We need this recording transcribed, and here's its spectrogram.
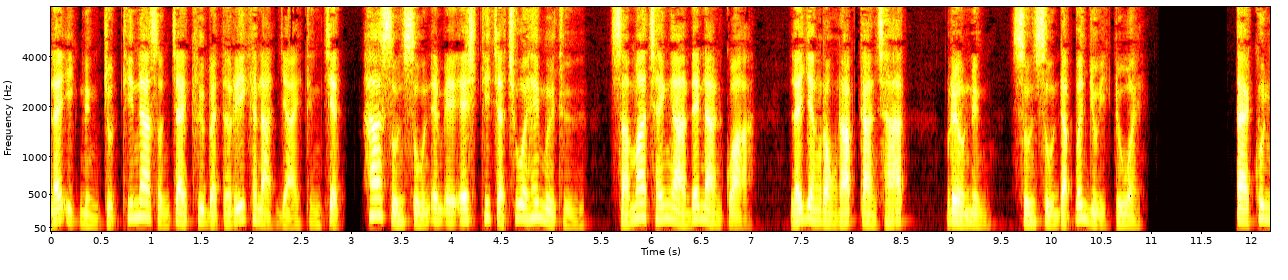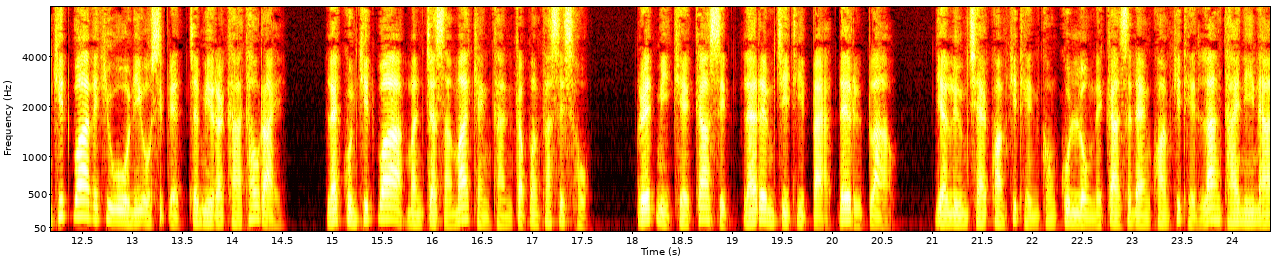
และอีกหนึ่งจุดที่น่าสนใจคือแบตเตอรี่ขนาดใหญ่ถึง 7500 mAh ที่จะช่วยให้มือถือ สามารถใช้งานได้นานกว่า และยังรองรับการชาร์จ เร็ว 100W อีกด้วย แต่คุณคิดว่า Acuo Neo 11 จะมีราคาเท่าไหร่ และคุณคิดว่ามันจะสามารถแข่งขันกับ OnePlus 6 Redmi K90 และ REM GT 8 ได้หรือเปล่า อย่าลืมแชร์ความคิดเห็นของคุณลงในการแสดงความคิดเห็นล่างท้ายนี้นะ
